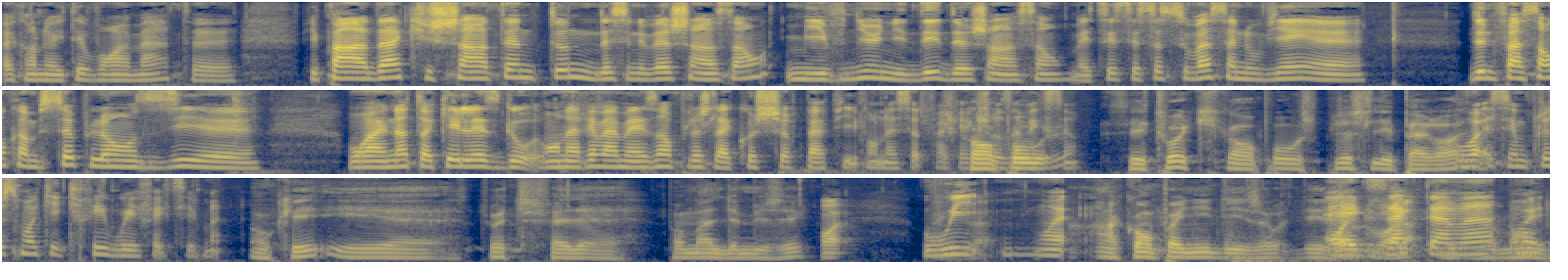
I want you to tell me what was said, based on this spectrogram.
Fait qu'on a été voir Matt. euh, puis pendant qu'il chantait une tune de ses nouvelles chansons, il m'est venu une idée de chanson. Mais tu sais, c'est ça, souvent, ça nous vient. euh, d'une façon comme ça, puis là, on se dit, euh, why not, OK, let's go. On arrive à la maison, puis là, je la couche sur papier, puis on essaie de faire quelque chose avec Compose- ça. C'est toi qui composes plus les paroles? Ouais, c'est plus moi qui écris, oui, effectivement. OK. Et euh, toi, tu fais le- pas mal de musique? Ouais. Oui, ouais. En compagnie des autres. des Exactement, oui.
